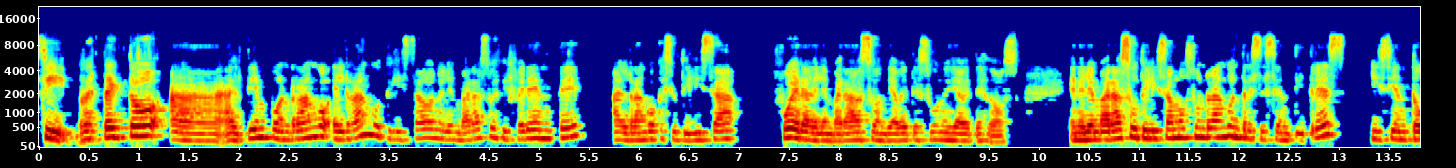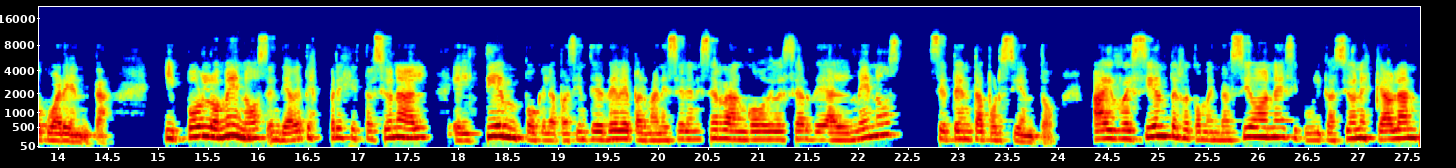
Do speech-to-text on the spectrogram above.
Sí, respecto al tiempo en rango, el rango utilizado en el embarazo es diferente al rango que se utiliza fuera del embarazo en diabetes 1 y diabetes 2. En el embarazo utilizamos un rango entre 63 y 140 y por lo menos en diabetes pregestacional, el tiempo que la paciente debe permanecer en ese rango debe ser de al menos 70%. Hay recientes recomendaciones y publicaciones que hablan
